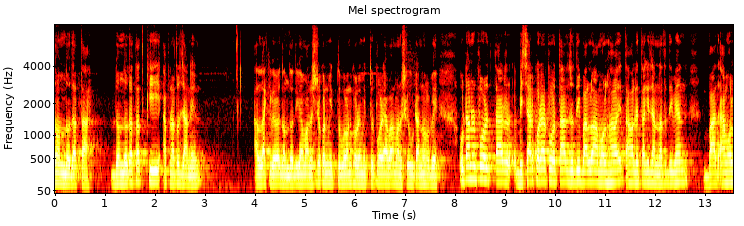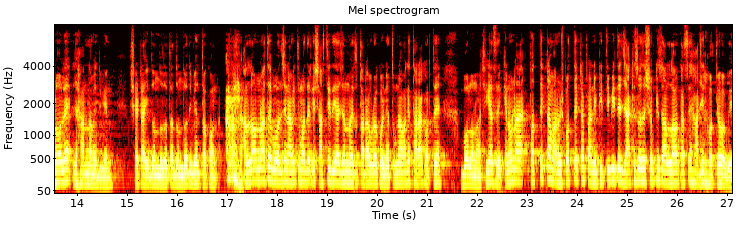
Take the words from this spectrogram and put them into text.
দ্বন্দ্বদাতা দ্বন্দ্বদাতা কি আপনারা তো জানেন। আল্লাহ কীভাবে দ্বন্দ্ব দিবে? মানুষ যখন মৃত্যুবরণ করবে, মৃত্যুর পরে আবার মানুষকে উঠানো হবে। উঠানোর পর তার, বিচার করার পর তার যদি ভালো আমল হয়, তাহলে তাকে জান্নাতে দিবেন। বাদ আমল হলে জাহান্নামে দিবেন। সেটাই দ্বন্দ্বদাতা দ্বন্দ্ব দিবেন তখন। আল্লাহ অন্যতে বলছেন, আমি তোমাদেরকে শাস্তি দেওয়ার জন্য হয়তো তাড়াহুড়া করি না, তোমরা আমাকে তাড়া করতে বলো না, ঠিক আছে? কেননা প্রত্যেকটা মানুষ, প্রত্যেকটা প্রাণী, পৃথিবীতে যা কিছু আছে সব কিছু আল্লাহর কাছে হাজির হতে হবে।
